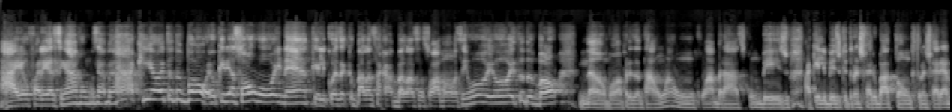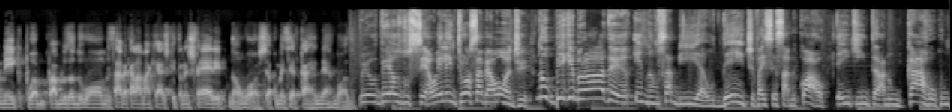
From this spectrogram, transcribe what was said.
Aí eu falei assim, ah, vamos abrir. Ah, aqui, oi, tudo bom? Eu queria só o oi, né? Aquele coisa que balança, balança sua mão assim, oi, oi, tudo bom? Não, vamos apresentar um a um, com um abraço, com um beijo. Aquele beijo que transfere o batom, que transfere a make pra, pra blusa do ombro, sabe? Aquela maquiagem que transfere. Não gosto, já comecei a ficar nervosa. Meu Deus do céu, ele entrou, sabe aonde? No Big Brother! E não sabia. O date vai ser, sabe qual? Tem que entrar num carro com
